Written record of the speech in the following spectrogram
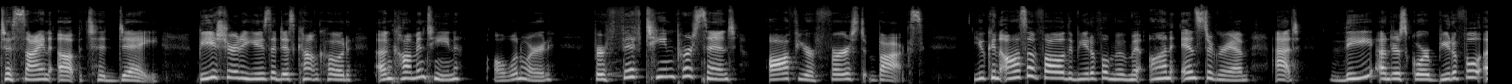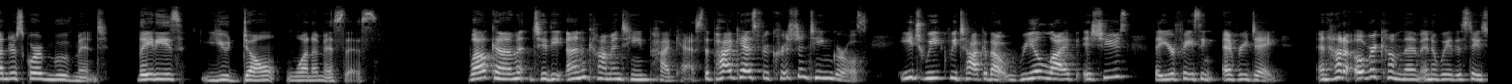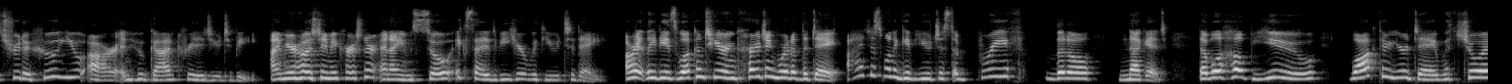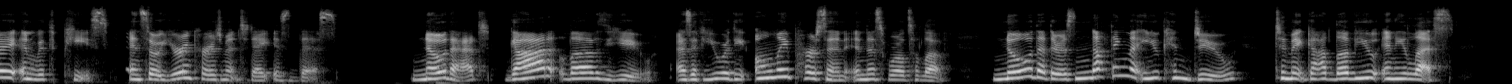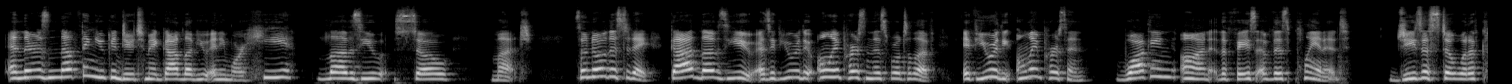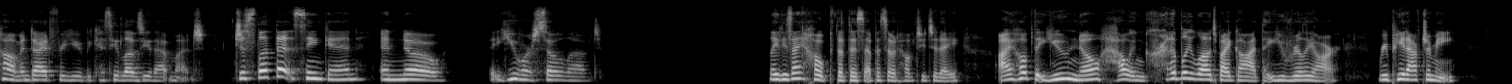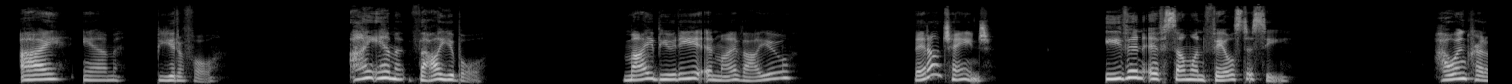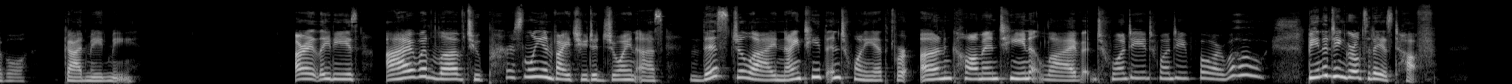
to sign up today. Be sure to use the discount code UNCOMMON all one word, for 15% off your first box. You can also follow the Beautiful Movement on Instagram at the underscore beautiful underscore movement. Ladies, you don't want to miss this. Welcome to the Uncommon Teen Podcast, the podcast for Christian teen girls. Each week we talk about real life issues that you're facing every day and how to overcome them in a way that stays true to who you are and who God created you to be. I'm your host, Jamie Kirshner, and I am so excited to be here with you today. All right, ladies, welcome to your encouraging word of the day. I just want to give you just a brief little nugget that will help you walk through your day with joy and with peace. And so, your encouragement today is this Know that God loves you as if you were the only person in this world to love. Know that there is nothing that you can do to make God love you any less. And there is nothing you can do to make God love you anymore. He loves you so much. So know this today. God loves you as if you were the only person in this world to love. If you were the only person walking on the face of this planet, Jesus still would have come and died for you because he loves you that much. Just let that sink in and know that you are so loved. Ladies, I hope that this episode helped you today. I hope that you know how incredibly loved by God that you really are. Repeat after me I am beautiful. I am valuable. My beauty and my value, they don't change. Even if someone fails to see how incredible God made me. All right, ladies, I would love to personally invite you to join us this July 19th and 20th for Uncommon Teen Live 2024. Woohoo! Being a teen girl today is tough.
